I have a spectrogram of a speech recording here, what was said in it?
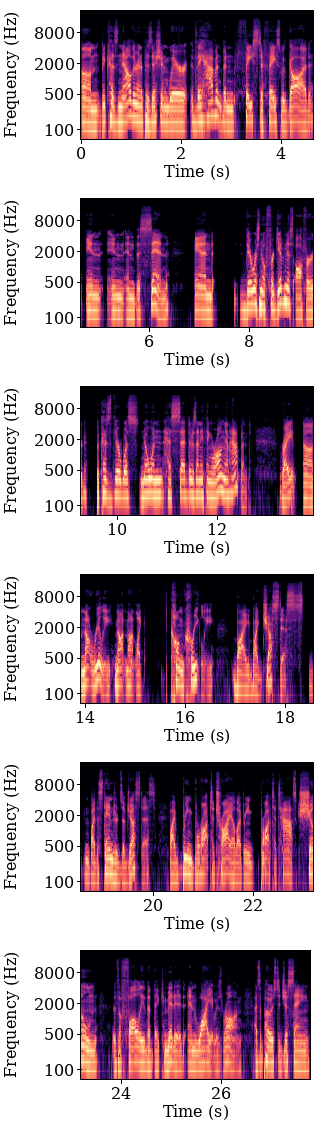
Um, because now they're in a position where they haven't been face to face with God in in in the sin, and there was no forgiveness offered because there was no one has said there's anything wrong that happened, right? Um, not really, not not like concretely by by justice, by the standards of justice, by being brought to trial, by being brought to task, shown the folly that they committed and why it was wrong, as opposed to just saying,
